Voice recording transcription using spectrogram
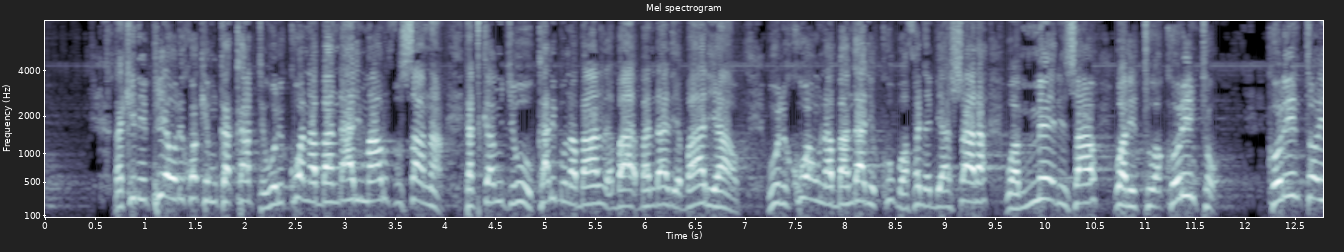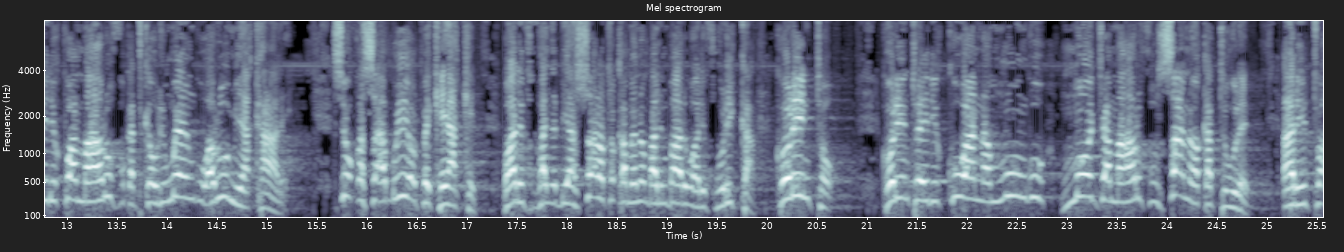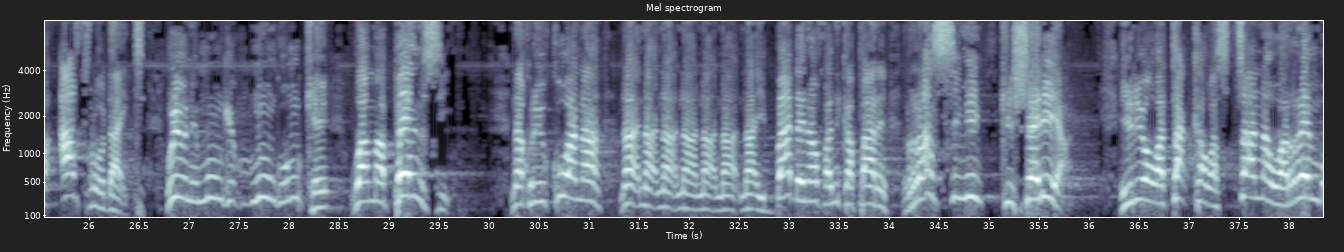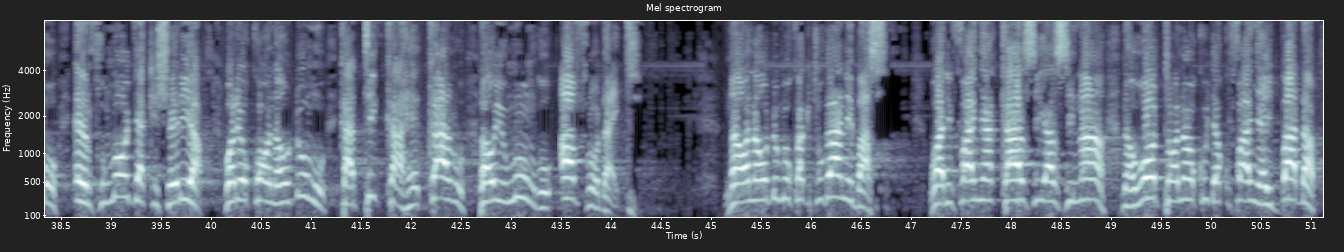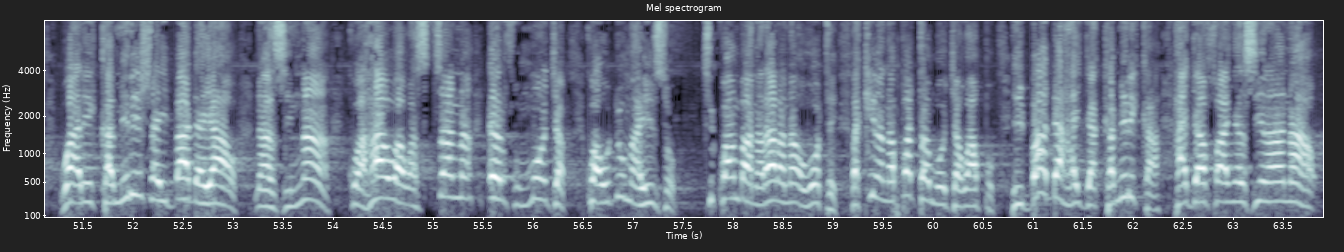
lakini pia ulikuwa kimkakati, ulikuwa na bandari maarufu sana katika mji huu, karibu na ba- ba- bandari ya bahari yao. Ulikuwa una bandari kubwa, wafanyabiashara wa meli zao walitua Korinto. Korinto ilikuwa maarufu katika ulimwengu wa Rumi ya kale. Sio kwa sababu hiyo peke yake, walifanya biashara toka maeneo mbalimbali walifurika Korinto. Korinto ilikuwa na mungu mmoja maarufu sana wakati ule, aliitwa Aphrodite. Huyu ni mungu, mungu mke wa mapenzi na kulikuwa na, na, na, na, na, na, na, na ibada inayofanyika pale rasmi kisheria iliyowataka wasichana warembo elfu moja kisheria waliokuwa wanahudumu katika hekalu la huyu mungu Aphrodite. Na wanahudumu kwa kitu gani basi? Walifanya kazi ya zinaa, na wote wanaokuja kufanya ibada walikamilisha ibada yao na zinaa kwa hawa wasichana elfu moja kwa huduma hizo si kwamba analala nao wote, lakini anapata mojawapo. Ibada haijakamilika, hajafanya zina nao,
